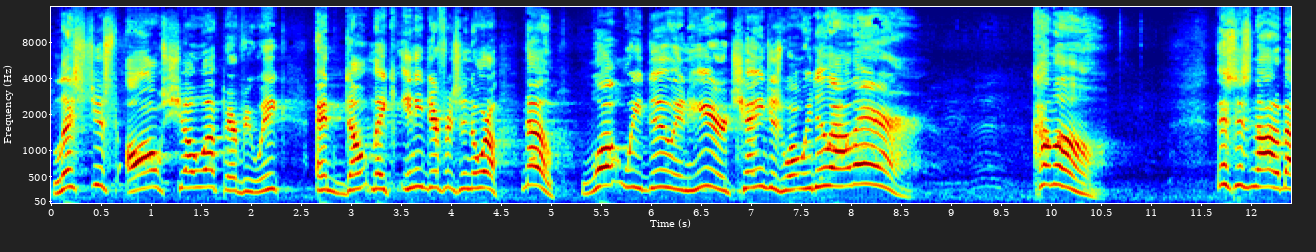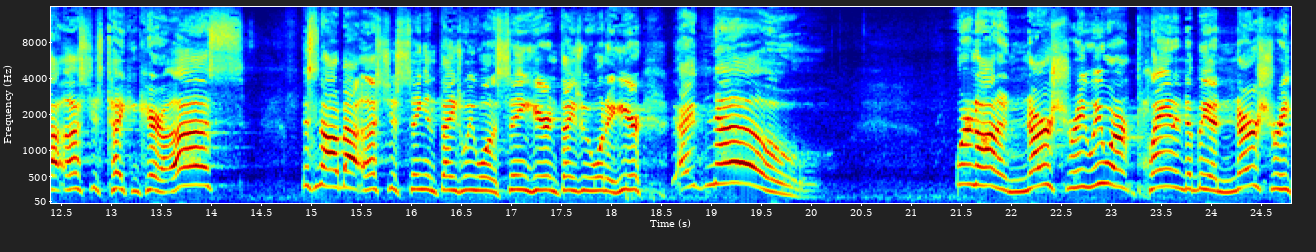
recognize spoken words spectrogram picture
let's just all show up every week and don't make any difference in the world. No, what we do in here changes what we do out there. Come on. This is not about us just taking care of us. This is not about us just singing things we want to sing here and things we want to hear. No. We're not a nursery. We weren't planning to be a nursery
